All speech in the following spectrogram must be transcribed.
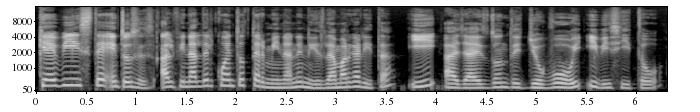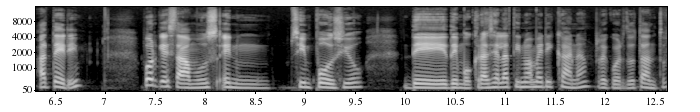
¿Qué viste? Entonces, al final del cuento terminan en Isla Margarita y allá es donde yo voy y visito a Tere, porque estábamos en un simposio de democracia latinoamericana, recuerdo tanto,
